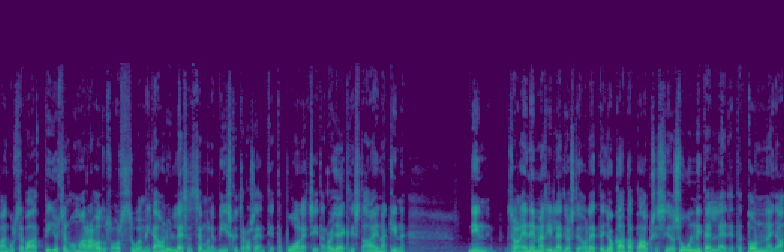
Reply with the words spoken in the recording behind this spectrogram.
vaan kun se vaatii just sen oma rahoitusosuuden, mikä on yleensä semmoinen 50 prosenttia, että puolet siitä projektista ainakin, niin se on enemmän sillä, että jos te olette joka tapauksessa jo suunnitelleet, että tonneja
